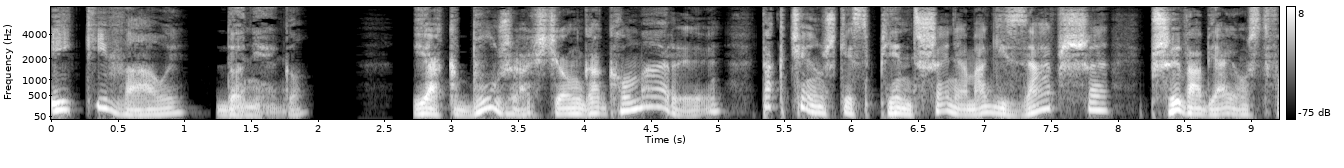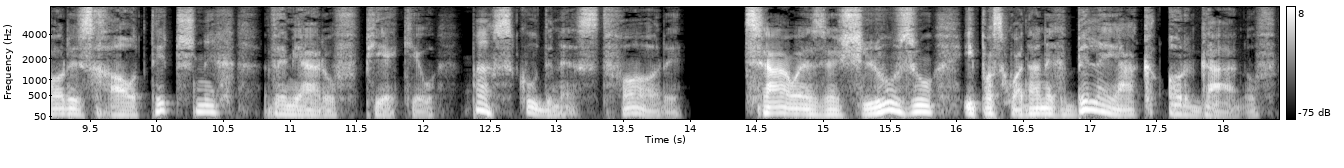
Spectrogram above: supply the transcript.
i kiwały do niego. Jak burza ściąga komary, tak ciężkie spiętrzenia magii zawsze przywabiają stwory z chaotycznych wymiarów piekieł. Paskudne stwory, całe ze śluzu i poskładanych byle jak organów.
